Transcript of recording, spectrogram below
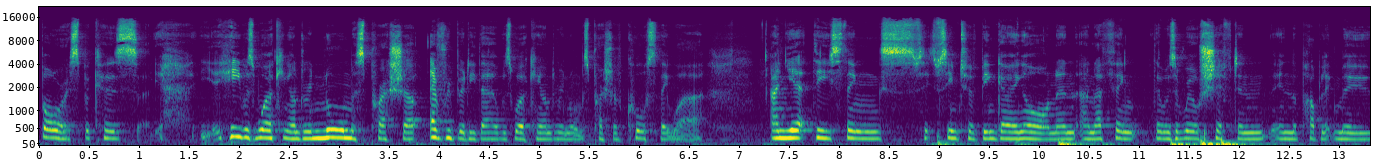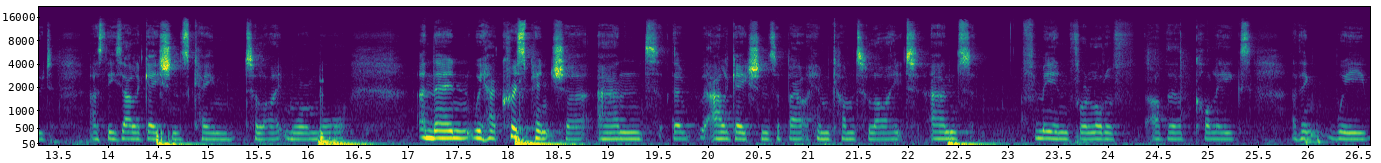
Boris, because he was working under enormous pressure. Everybody there was working under enormous pressure, of course they were. and yet these things seem to have been going on and, and I think there was a real shift in, in the public mood as these allegations came to light more and more. And then we had Chris Pincher and the allegations about him come to light. And for me and for a lot of other colleagues, I think we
